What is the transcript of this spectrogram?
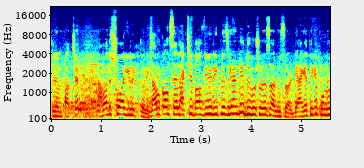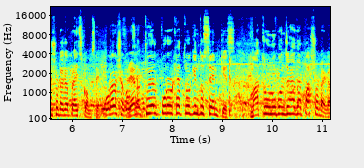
টুয়েলভ পাচ্ছেন। আমাদের সোয়াগ ইলেকট্রনিক্স দাম কমছে লাগছে দশ দিনের রিপ্লেস গ্যারান্টি দুই বছরের সার্ভিস ওয়ারেন্টি আগে থেকে পনেরোশো টাকা প্রাইস কমছে। পনেরোশো রেনো টুয়েলভ প্রোর ক্ষেত্রেও কিন্তু সেম কেস মাত্র উনপঞ্চাশ হাজার পাঁচশো টাকা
